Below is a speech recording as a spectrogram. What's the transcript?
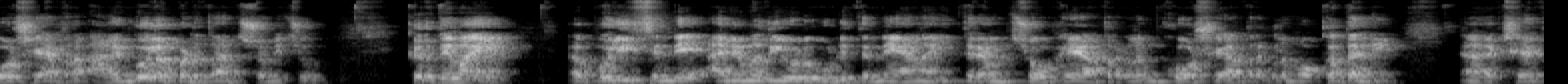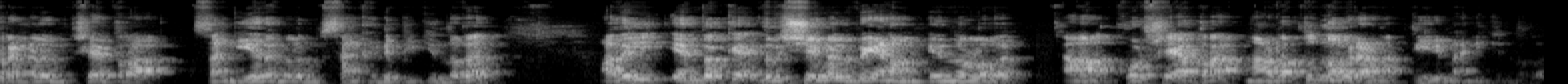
ഘോഷയാത്ര അലങ്കോലപ്പെടുത്താൻ ശ്രമിച്ചു. കൃത്യമായി പോലീസിന്റെ അനുമതിയോടുകൂടി തന്നെയാണ് ഇത്തരം ശോഭയാത്രകളും ഘോഷയാത്രകളും ഒക്കെ തന്നെ ക്ഷേത്രങ്ങളും ക്ഷേത്ര സംഗീതങ്ങളും സംഘടിപ്പിക്കുന്നത്. അതിൽ എന്തൊക്കെ ദൃശ്യങ്ങൾ വേണം എന്നുള്ളത് ആ ഘോഷയാത്ര നടത്തുന്നവരാണ് തീരുമാനിക്കുന്നത്.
